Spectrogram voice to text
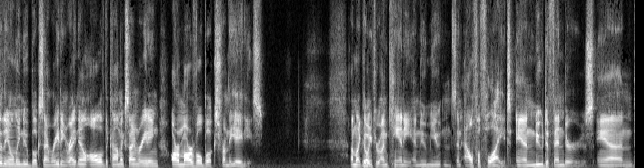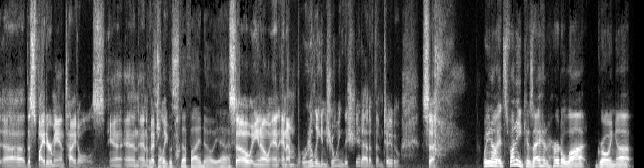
are the only new books I'm reading right now. All of the comics I'm reading are Marvel books from the 80s. I'm like going through Uncanny and New Mutants and Alpha Flight and New Defenders and uh, the Spider-Man titles and and, and eventually all the stuff I know. Yeah. so you know and and I'm really enjoying the shit out of them too. So Well, you know, it's funny because I had heard a lot growing up,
